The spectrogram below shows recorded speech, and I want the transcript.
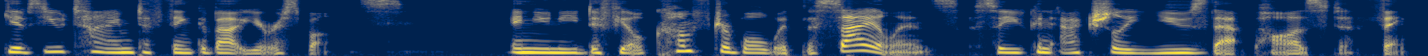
gives you time to think about your response. And you need to feel comfortable with the silence so you can actually use that pause to think.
